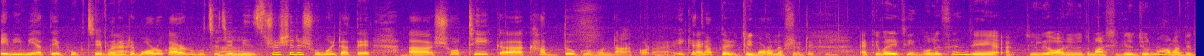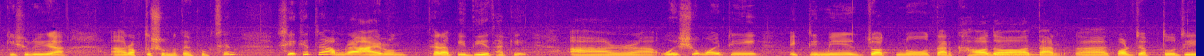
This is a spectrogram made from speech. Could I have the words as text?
এনিমিয়াতে ভুগছে। এবং হ্যাঁ। একটা বড় কারণ হচ্ছে যে মিনস্ট্রেশনের সময়টাতে আহ, সঠিক খাদ্য গ্রহণ না করা। এই ক্ষেত্রে আপনার একটু পরামর্শটা কি? একেবারেই ঠিক বলেছেন যে অ্যাকচুয়ালি অনিয়মিত মাসিকের জন্য আমাদের কিশোরীরা রক্তশূন্যতায় ভুগছেন। সেক্ষেত্রে আমরা আয়রন থেরাপি দিয়ে থাকি। আর ওই সময়টি একটি মেয়ের যত্ন তার খাওয়া দাওয়া তার পর্যাপ্ত যে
